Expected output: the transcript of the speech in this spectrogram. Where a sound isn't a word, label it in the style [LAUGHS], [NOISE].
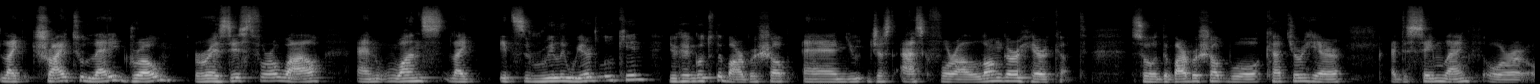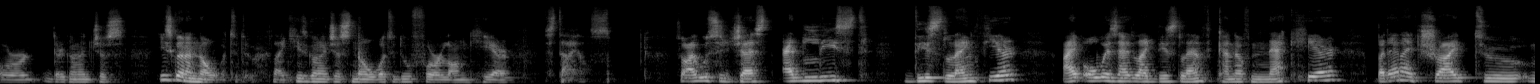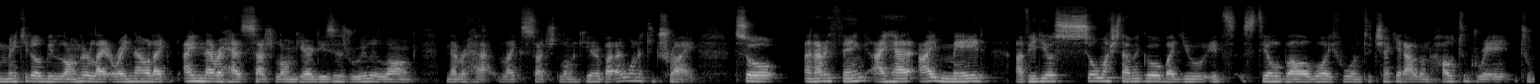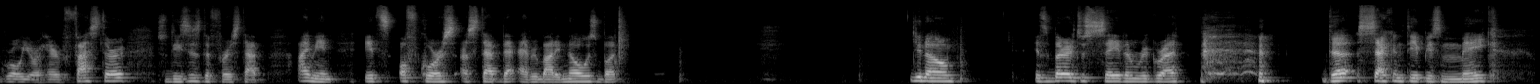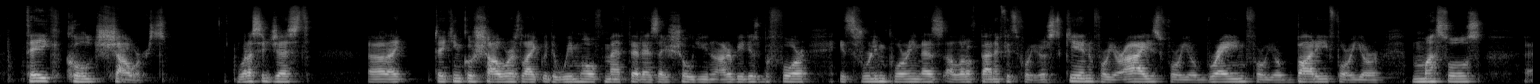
like try to let it grow resist for a while and once like it's really weird looking, you can go to the barber shop and you just ask for a longer haircut. So the barber shop will cut your hair at the same length or or they're gonna just he's gonna know what to do. Like he's gonna just know what to do for long hair styles. So I would suggest at least this length here. I've always had like this length kind of neck here but then I tried to make it a little bit longer. Like right now, like I never had such long hair. This is really long. Never had like such long hair, but I wanted to try. So another thing, I had I made a video so much time ago, but you it's still valuable if you want to check it out on how to grow to grow your hair faster. So this is the first step. I mean, it's of course a step that everybody knows, but you know, it's better to say than regret. [LAUGHS] The second tip is make take cold showers. What I suggest, uh, like taking cold showers, like with the Wim Hof method, as I showed you in other videos before, it's really important. It has a lot of benefits for your skin, for your eyes, for your brain, for your body, for your muscles,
